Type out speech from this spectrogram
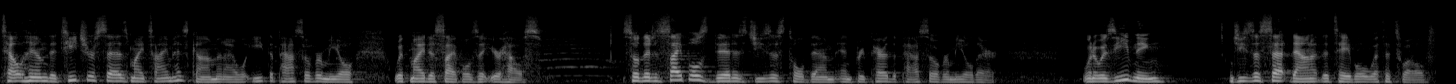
Tell him, The teacher says, My time has come, and I will eat the Passover meal with my disciples at your house. So the disciples did as Jesus told them and prepared the Passover meal there. When it was evening, Jesus sat down at the table with the twelve.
